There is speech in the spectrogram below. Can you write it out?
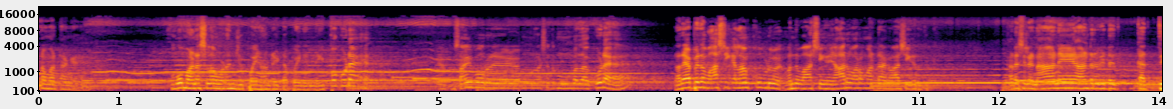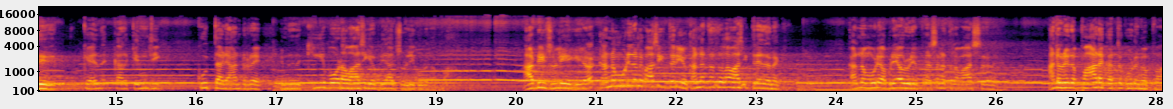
பண்ண மாட்டாங்க. ரொம்ப மனசுலாம் உடஞ்சி போய் ஆண்டைகிட்ட போய் நின்று இப்போ கூட சமீபம் ஒரு மூணு வருஷத்துக்கு முன்பதாக கூட நிறைய பேர் வாசிக்கலாம் கூப்பிடுவேன். வந்து வாசிங்க. யாரும் வர மாட்டாங்க வாசிக்கிறதுக்கு. கடைசியில் நானே ஆண்டர்கிட்ட கத்து கெது க- கெஞ்சி கூத்தாடி ஆண்டரு இந்த கீபோர்டை வாசிக்க எப்படியாவது சொல்லி கொடுங்கப்பா. அப்படின்னு சொல்லி கண்ணை மூடி தானே வாசிக்க தெரியும். கண்ணை திறந்தெல்லாம் வாசிக்க தெரியாது எனக்கு. கண்ணை மூடி அப்படியே அவருடைய பிரசனத்தில் வாசிடுவேன் ஆண்டவரே இதை பாட கற்றுக் கொடுங்கப்பா.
